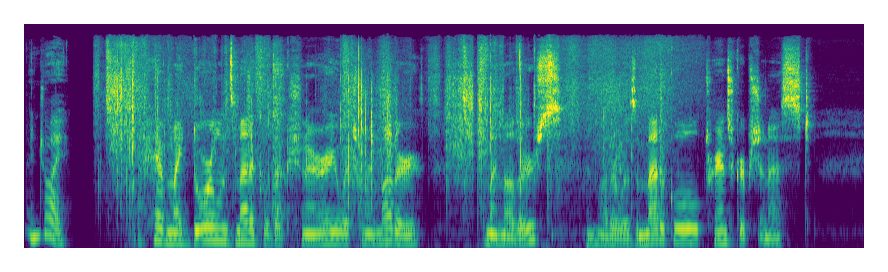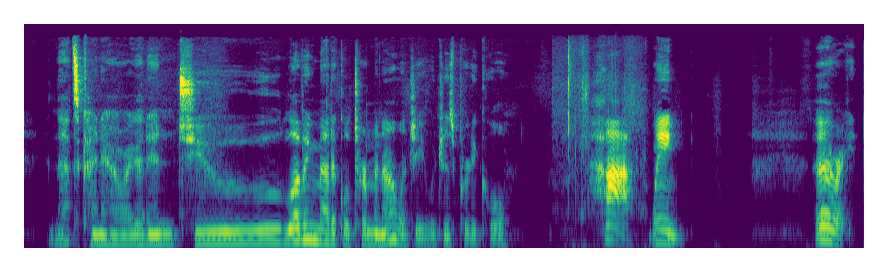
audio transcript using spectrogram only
Enjoy. I have my Dorland's Medical Dictionary, which my mother, my mother's, my mother was a medical transcriptionist. And that's kind of how I got into loving medical terminology, which is pretty cool. Ha! Wing. All right.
